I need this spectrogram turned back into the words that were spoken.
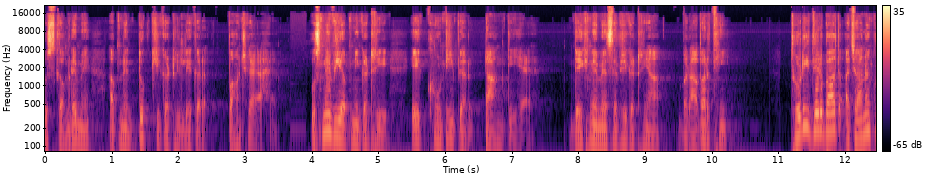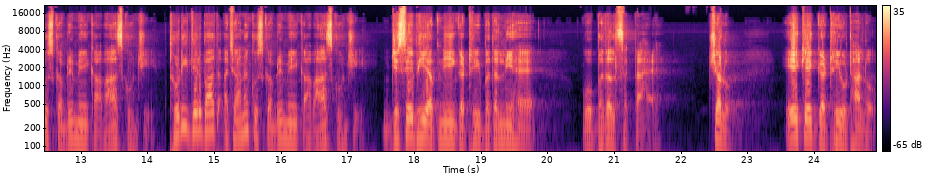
उस कमरे में अपने दुख की गठरी लेकर पहुँच गया है। उसने भी अपनी गठरी एक खूंटी पर टांग दी है। देखने में सभी गठरियाँ बराबर थीं। थोड़ी देर बाद अचानक उस कमरे में एक आवाज़ गूंजी। थोड़ी देर बाद अचानक उस कमरे में एक आवाज़ गूंजी। जिसे भी अपनी गठरी बदलनी है, वो बदल सकता है। चलो एक एक गठरी उठा लो।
